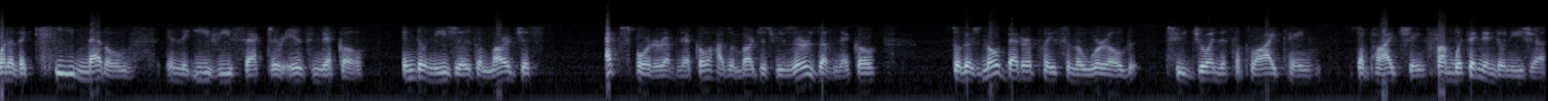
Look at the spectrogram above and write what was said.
one of the key metals in the EV sector is nickel. Indonesia is the largest exporter of nickel, has the largest reserves of nickel. So there's no better place in the world to join the supply chain supply chain from within Indonesia.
